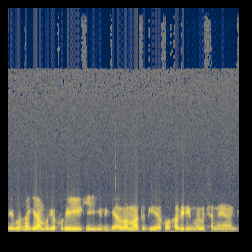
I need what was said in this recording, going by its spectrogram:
Yego nagira mvuge kuri iki ibijya bama tubwira kwa kabiri muri bucana yandi.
